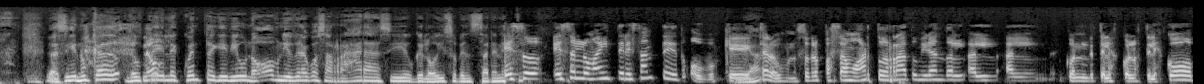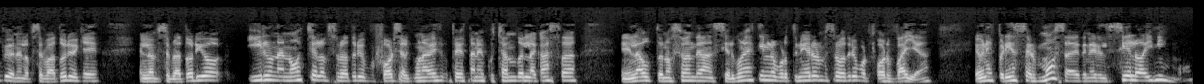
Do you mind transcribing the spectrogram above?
así que nunca de ustedes les cuenta que vio un ovni, una cosa rara, así, o que lo hizo pensar en eso. Eso es lo más interesante de todo, porque claro, nosotros pasamos harto rato mirando al, al, con, con los telescopios, en el observatorio, que en el observatorio, ir una noche al observatorio, por favor, si alguna vez ustedes están escuchando en la casa, en el auto, no sé dónde van. Si alguna vez tienen la oportunidad de ir al observatorio, por favor vaya. Es una experiencia hermosa de tener el cielo ahí mismo.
